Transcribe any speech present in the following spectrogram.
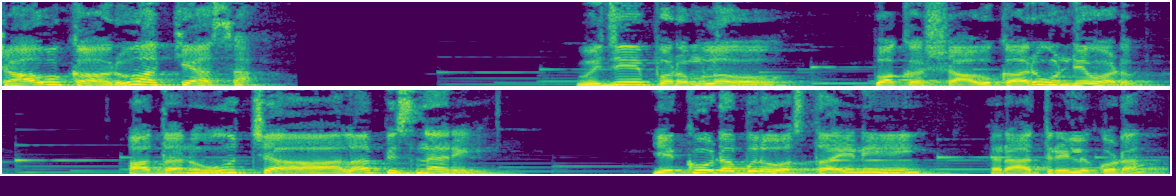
షావుకారు అత్యాస. విజయపురంలో ఒక షావుకారు ఉండేవాడు. అతను చాలా పిసినారి. ఎక్కువ డబ్బులు వస్తాయని రాత్రిళ్ళు కూడా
